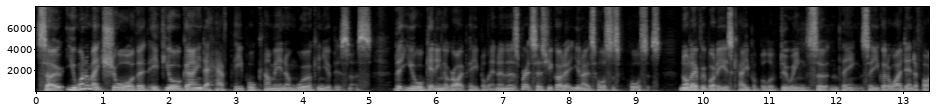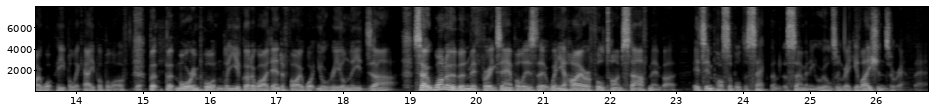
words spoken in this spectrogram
So you want to make sure that if you're going to have people come in and work in your business, that you're getting the right people in. And as Brett says, you've got to, you know, it's horses for courses. Not everybody is capable of doing certain things. So you've got to identify what people are capable of. But but more importantly, you've got to identify what your real needs are. So one urban myth, for example, is that when you hire a full-time staff member, it's impossible to sack them. There's so many rules and regulations around that.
